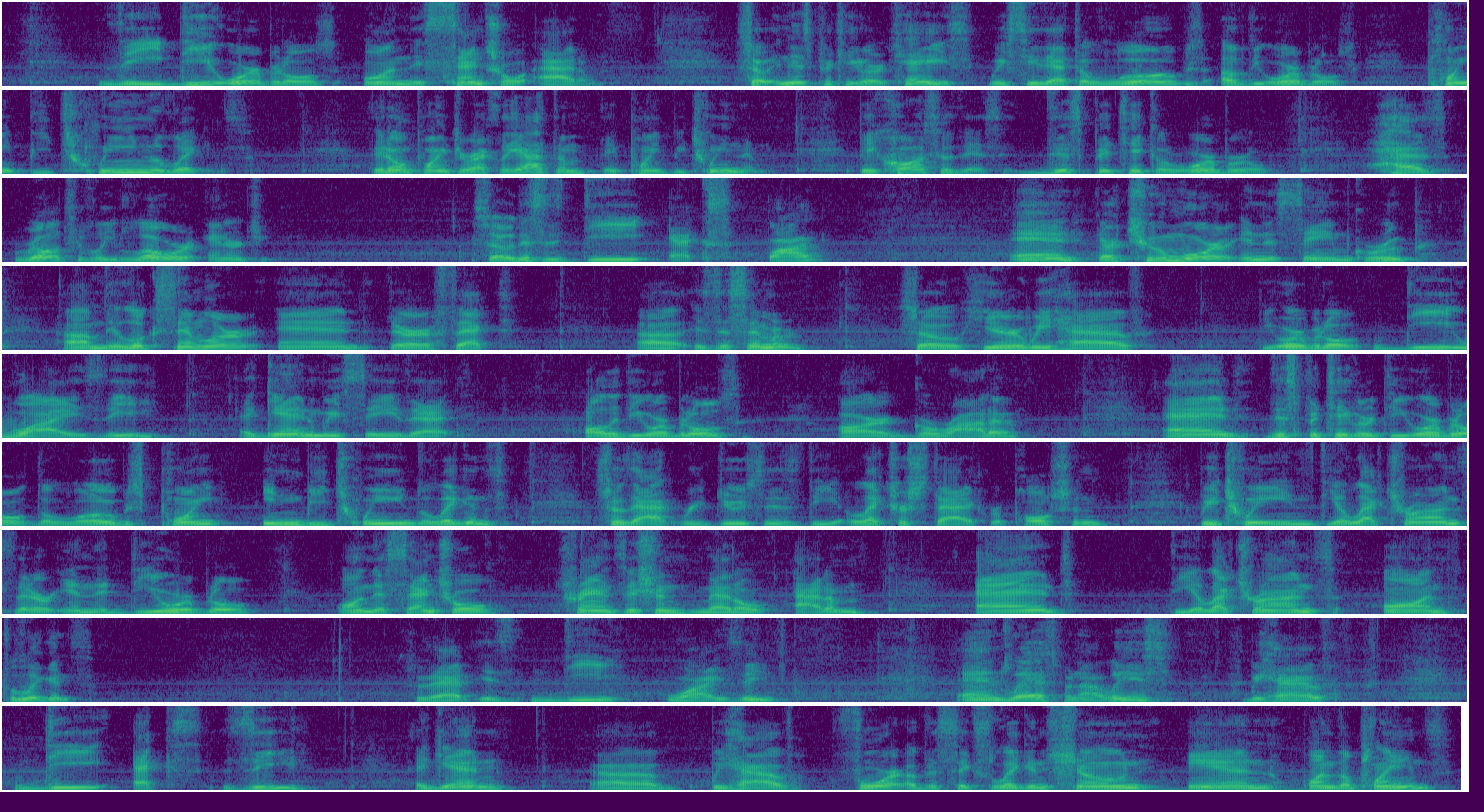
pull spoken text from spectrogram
the d orbitals on the central atom. So in this particular case, we see that the lobes of the orbitals point between the ligands. They don't point directly at them, they point between them. Because of this, this particular orbital has relatively lower energy. So this is dxy. And there are two more in the same group. Um, they look similar and their effect uh, is dissimilar. So here we have the orbital dyz. Again, we see that all the d orbitals are Gerade. And this particular d orbital, the lobes point in between the ligands. So that reduces the electrostatic repulsion between the electrons that are in the d orbital on the central transition metal atom and the electrons on the ligands. So that is dyz. And last but not least, we have dxz. Again, uh, we have four of the six ligands shown in one of the planes.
